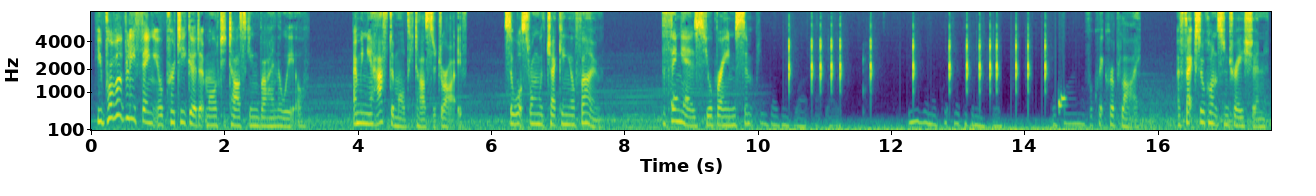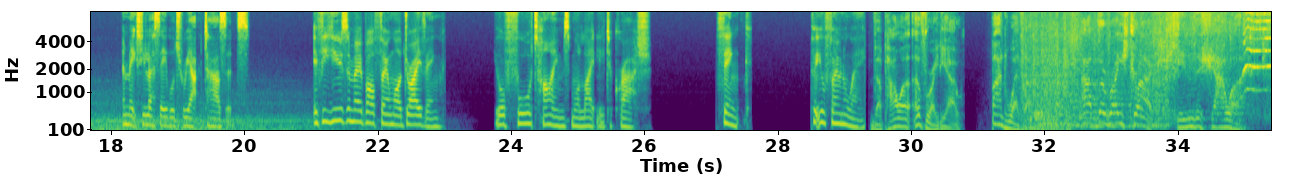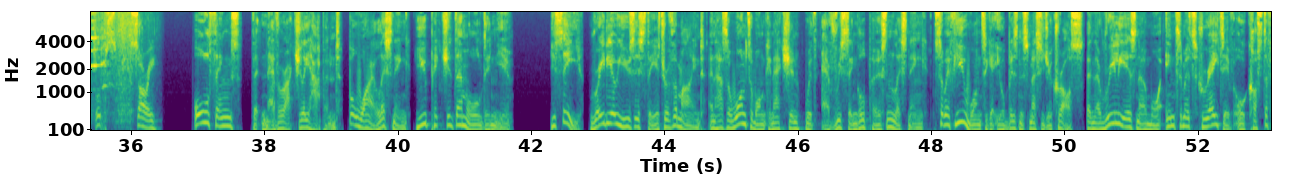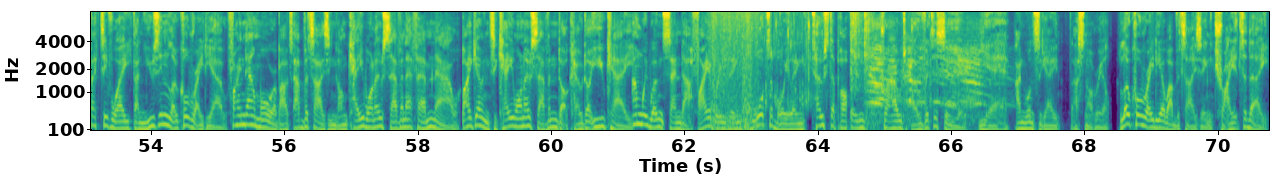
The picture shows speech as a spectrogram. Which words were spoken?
You probably think you're pretty good at multitasking behind the wheel. I mean, you have to multitask to drive. So, what's wrong with checking your phone? The thing is, your brain simply doesn't work that way. Even a quick look at a or firing off a quick reply affects your concentration and makes you less able to react to hazards. If you use a mobile phone while driving, you're four times more likely to crash. Think. Put your phone away. The power of radio. Bad weather. At the racetrack. In the shower. Oops, sorry. All things that never actually happened. But while listening, you pictured them all, didn't you? You see, radio uses theatre of the mind and has a one to one connection with every single person listening. So if you want to get your business message across, then there really is no more intimate, creative, or cost effective way than using local radio. Find out more about advertising on K107 FM now by going to k107.co.uk and we won't send our fire breathing, water boiling, toaster popping crowd over to see you. Yeah, and once again, that's not real. Local radio advertising. Try it today.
